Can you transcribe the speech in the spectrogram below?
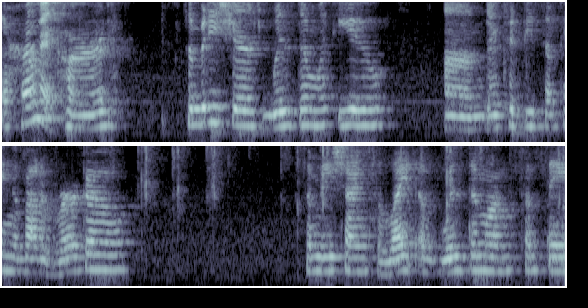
The Hermit card, somebody shares wisdom with you. Um, there could be something about a Virgo. Somebody shines the light of wisdom on something.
